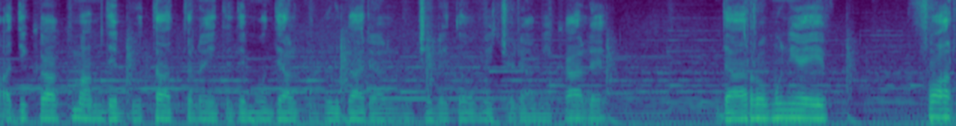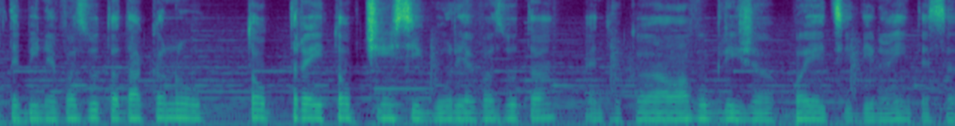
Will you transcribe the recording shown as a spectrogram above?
adică acum am debutat înainte de Mondial cu Bulgaria în cele două meciuri amicale, dar România e foarte bine văzută, dacă nu top 3, top 5 sigur e văzută, pentru că au avut grijă băieții dinainte să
